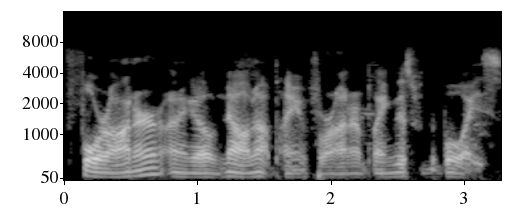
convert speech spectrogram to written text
For Honor," and I go, "No, I'm not playing For Honor. I'm playing this with the boys."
